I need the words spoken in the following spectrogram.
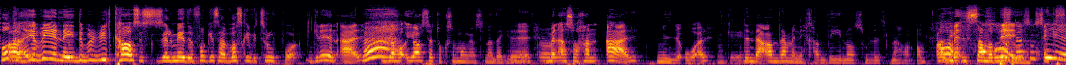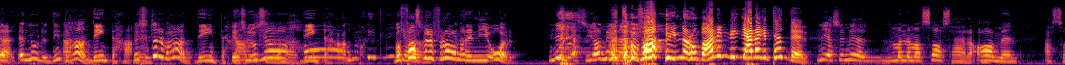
folk, Ja, det- jag vet inte, det blir ett kaos i sociala medier. Folk är såhär, vad ska vi tro på? Grejen är, jag, har- jag har sett också många sådana där grejer, men alltså han är nio år. Okay. Den där andra människan, det är någon som liknar honom. Ah, det är men- inte samma Jaha, nej, den som säger exakt. det är inte Ah, han. Det är inte han. Jag trodde det var han. Det är inte han. Jag tror också det var han. Det är inte han. De är skitlika. Vad fan spelar det för roll om han är nio år? Nej alltså jag menar, Vad fan innan hon bara han är nio, han har inga tänder! nej, alltså, jag menar man, när man sa så här, ja ah, men alltså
